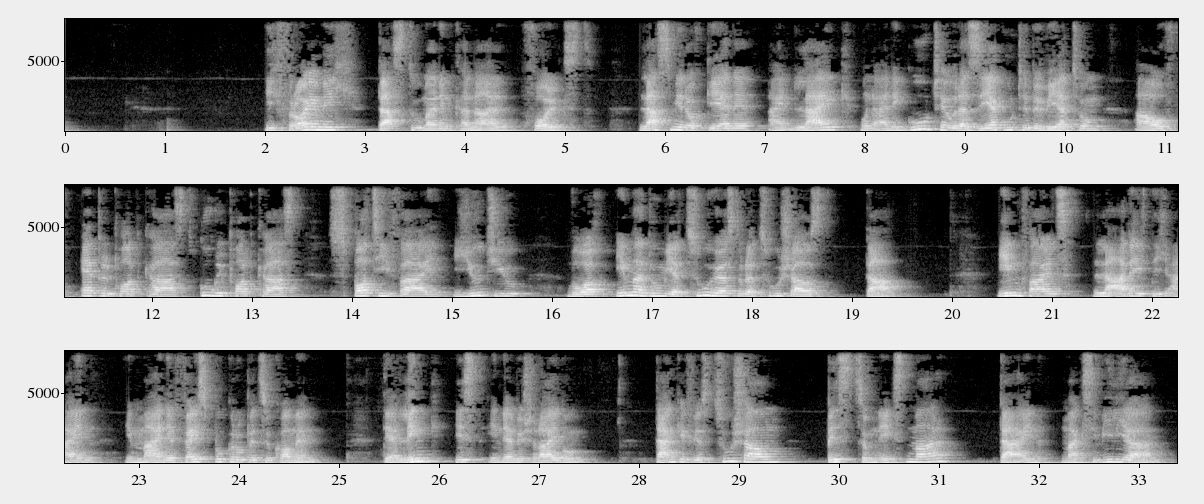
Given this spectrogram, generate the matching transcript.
Ich freue mich, dass du meinem Kanal folgst. Lass mir doch gerne ein Like und eine gute oder sehr gute Bewertung auf Apple Podcast, Google Podcast, Spotify, YouTube, wo auch immer du mir zuhörst oder zuschaust, da. Ebenfalls lade ich dich ein, in meine Facebook-Gruppe zu kommen. Der Link ist in der Beschreibung. Danke fürs Zuschauen. Bis zum nächsten Mal. Dein Maximilian.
